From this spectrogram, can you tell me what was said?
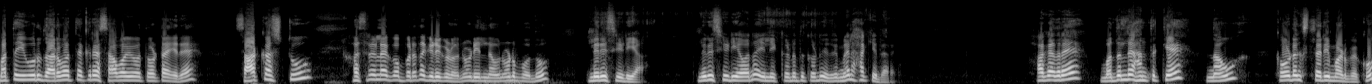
ಮತ್ತು ಇವ್ರದ್ದು ಅರವತ್ತು ಎಕರೆ ಸಾವಯವ ತೋಟ ಇದೆ. ಸಾಕಷ್ಟು ಹಸಿರೆಲೆ ಗೊಬ್ಬರದ ಗಿಡಗಳು. ನೋಡಿ, ಇಲ್ಲಿ ನಾವು ನೋಡ್ಬೋದು, ಕ್ಲಿರಿಸಿಡಿಯಾ. ಕ್ಲಿರಿಸಿಡಿಯಾವನ್ನು ಇಲ್ಲಿ ಕಡಿದುಕೊಂಡು ಇದ್ರ ಮೇಲೆ ಹಾಕಿದ್ದಾರೆ. ಹಾಗಾದರೆ ಮೊದಲನೇ ಹಂತಕ್ಕೆ ನಾವು ಕೌಡಂಗ್ ಸ್ಲರಿ ಮಾಡಬೇಕು.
